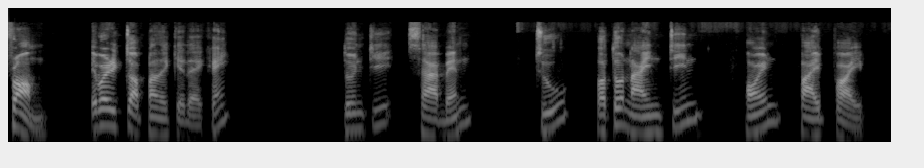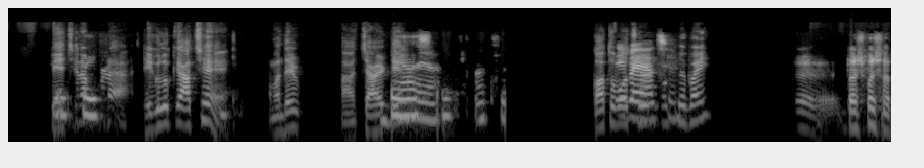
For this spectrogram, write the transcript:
ফ্রম। এবার একটু আপনাদেরকে দেখাই। টোয়েন্টি সেভেন টু কত? Nineteen point five five. পেয়েছেন আপনারা? এগুলো কি আছে? আমাদের চার্টে হ্যাঁ, আছে। আচ্ছা কত আছে। মধ্যে ভাই? দশ বছর।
